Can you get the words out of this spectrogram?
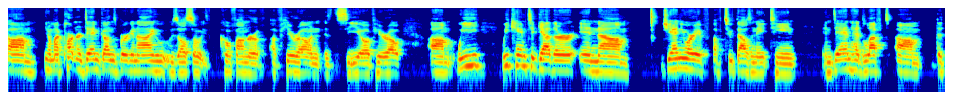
um, you know my partner dan gunsberg and i who's also co-founder of, of Hxro and is the ceo of Hxro um, we we came together in um, January of, of, 2018, and Dan had left um, the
